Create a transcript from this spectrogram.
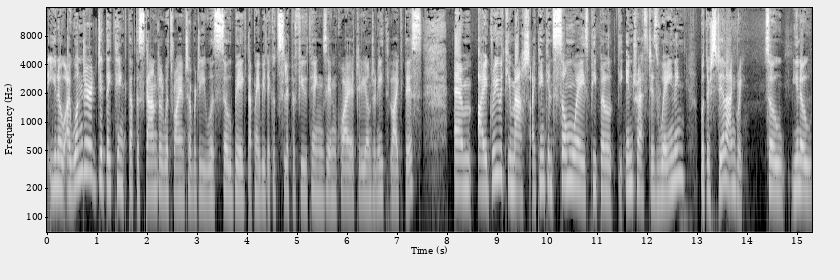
You know, I wonder, did they think that the scandal with Ryan Tubridy was so big that maybe they could slip a few things in quietly underneath like this? Um, I agree with you, Matt. I think in some ways people, the interest is waning, but they're still angry. So, you know,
